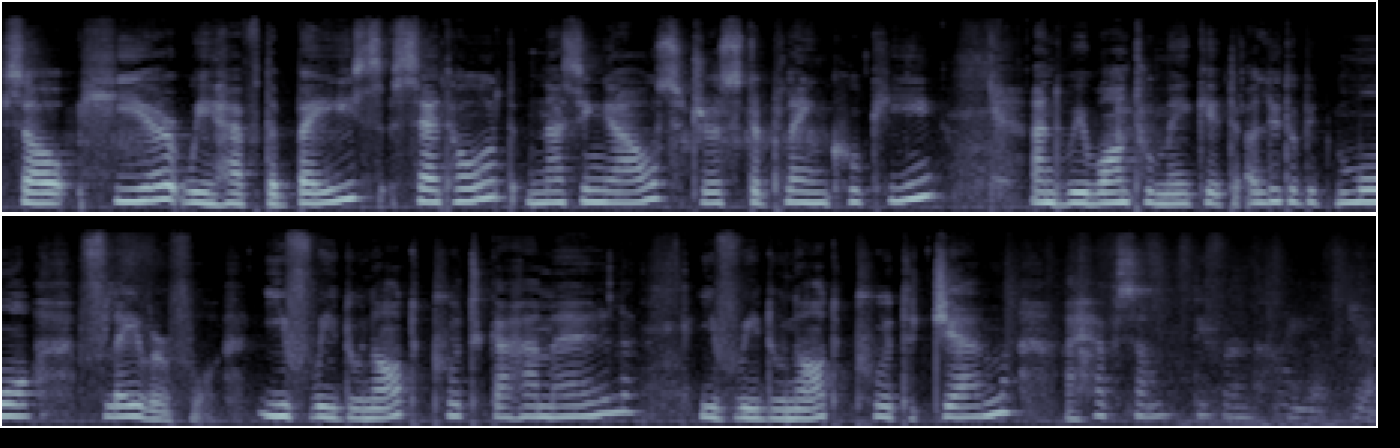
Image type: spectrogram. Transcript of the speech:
so here we have the base settled, nothing else, just a plain cookie. And we want to make it a little bit more flavorful. If we do not put caramel, if we do not put jam, I have some different kind of jam.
